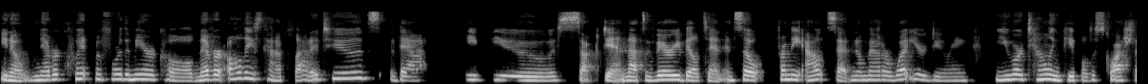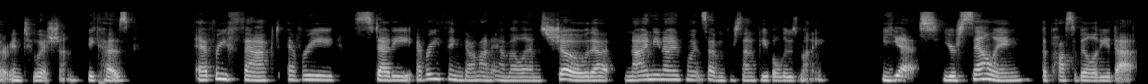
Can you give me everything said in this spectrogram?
you know, never quit before the miracle, never all these kind of platitudes that keep you sucked in. That's very built in. And so from the outset, no matter what you're doing, you are telling people to squash their intuition because every fact, every study, everything done on MLMs show that 99.7% of people lose money. Yet you're selling the possibility that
